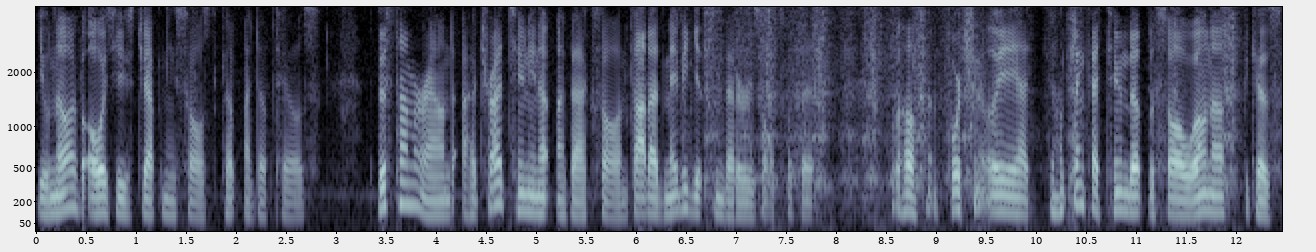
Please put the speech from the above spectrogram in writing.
you'll know I've always used Japanese saws to cut my dovetails. This time around, I tried tuning up my back saw and thought I'd maybe get some better results with it. Well, unfortunately, I don't think I tuned up the saw well enough because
